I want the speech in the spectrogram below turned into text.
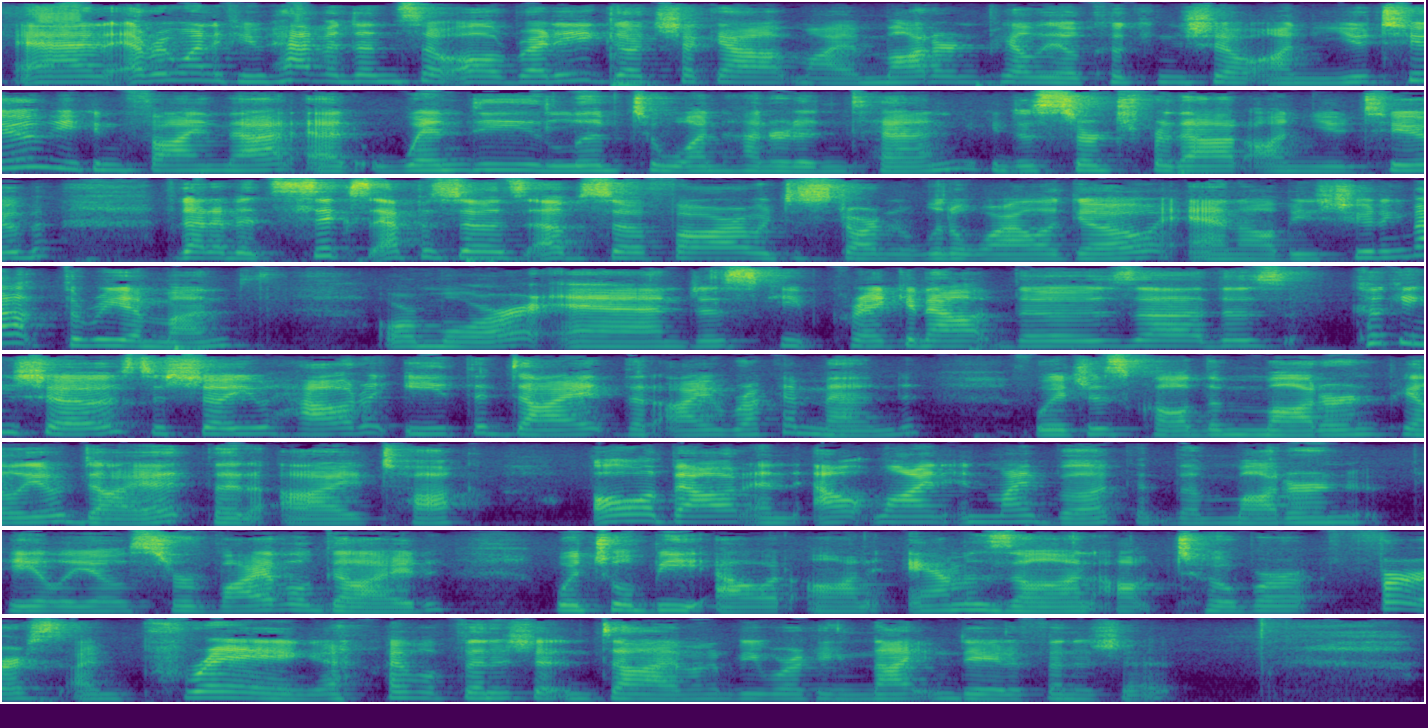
And everyone, if you haven't done so already, go check out my modern paleo cooking show on YouTube. You can find that at Wendy Live to 110. You can just search for that on YouTube. I've got about six episodes up so far. We just started a little while ago, and I'll be shooting about three a month or more, and just keep cranking out those uh, those cooking shows to show you how to eat the diet that I recommend, which is called the Modern Paleo Diet that I talk all about and outline in my book, The Modern Paleo Survival Guide, which will be out on Amazon October 1st. I'm praying I will finish it in time. I'm going to be working night and day to finish it.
